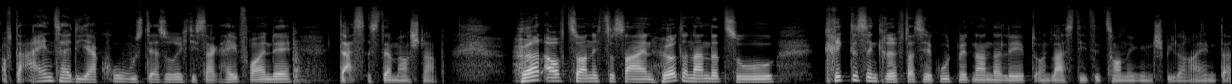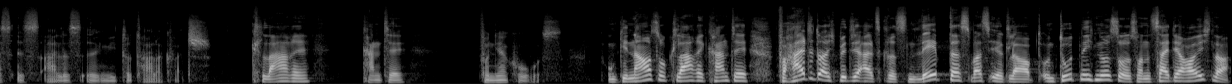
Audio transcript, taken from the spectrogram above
Auf der einen Seite Jakobus, der so richtig sagt, hey Freunde, das ist der Maßstab. Hört auf, zornig zu sein, hört einander zu, kriegt es in den Griff, dass ihr gut miteinander lebt und lasst diese zornigen Spielereien. Das ist alles irgendwie totaler Quatsch. Klare Kante von Jakobus. Und genauso klare Kante, verhaltet euch bitte als Christen, lebt das, was ihr glaubt und tut nicht nur so, sondern seid ihr Heuchler.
